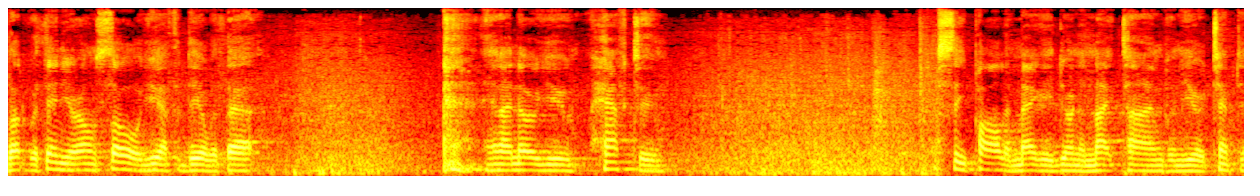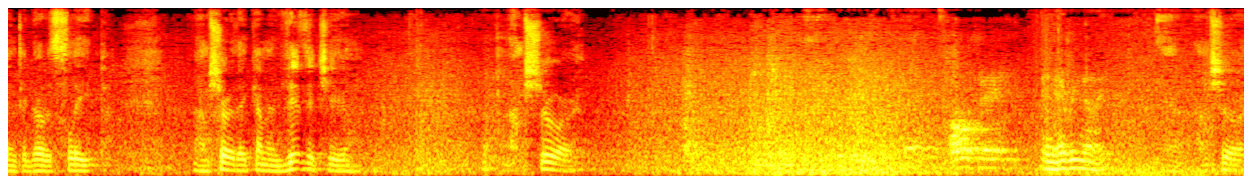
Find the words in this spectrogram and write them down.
But within your own soul, you have to deal with that. and I know you have to see Paul and Maggie during the night times when you're attempting to go to sleep. I'm sure they come and visit you. I'm sure. All day and every night. Yeah, I'm sure.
